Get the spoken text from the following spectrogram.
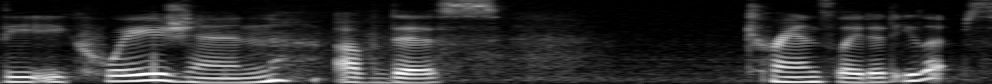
the equation of this translated ellipse.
